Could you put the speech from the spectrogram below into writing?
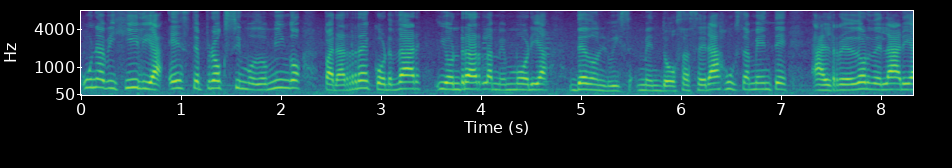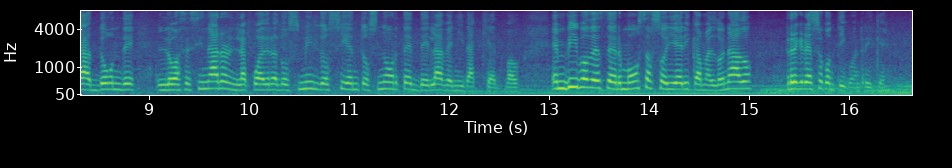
una vigilia este próximo domingo para recordar y honrar la memoria de don Luis Mendoza. Será justamente alrededor del área donde lo asesinaron en la cuadra 2200 norte de la avenida Kettle. En vivo desde Hermosa, soy Erika Maldonado. Regreso contigo, Enrique.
